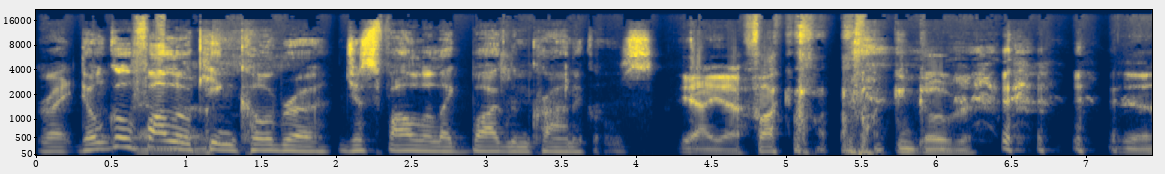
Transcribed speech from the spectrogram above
Right. Don't go And, follow uh, King Cobra. Just follow like Boglim Chronicles. Yeah, yeah, fuck, fucking Cobra. yeah,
